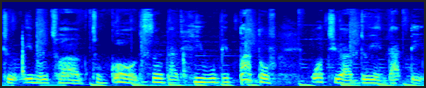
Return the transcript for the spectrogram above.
to you know to our, to God so that He will be part of what you are doing that day.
